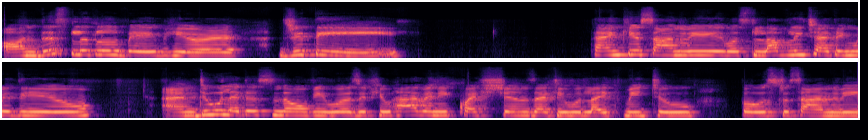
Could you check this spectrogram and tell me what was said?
on this little babe here driti thank you saanvi it was lovely chatting with you and do let us know viewers if you have any questions that you would like me to pose to saanvi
